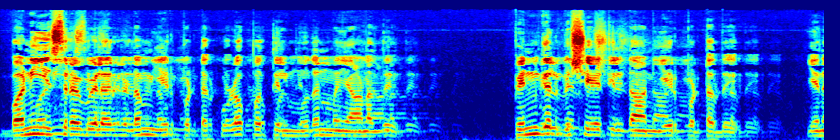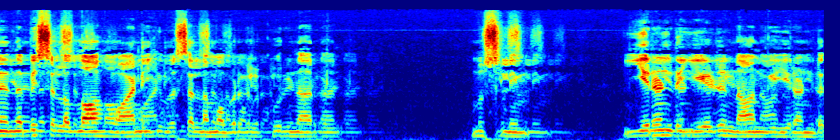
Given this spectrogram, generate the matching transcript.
பனி இஸ்ரவேலர்களிடம் ஏற்பட்ட குழப்பத்தில் முதன்மையானது பெண்கள் விஷயத்தில் தான் ஏற்பட்டது என நபி சொல்லாஹு அலிஹி வசல்லம் அவர்கள் கூறினார்கள். முஸ்லிம் இரண்டு ஏழு நான்கு இரண்டு.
